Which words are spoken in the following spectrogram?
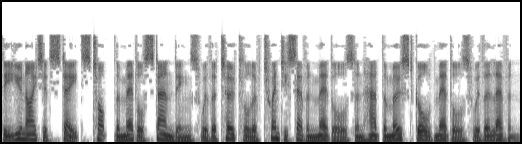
The United States topped the medal standings with a total of 27 medals and had the most gold medals with 11.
